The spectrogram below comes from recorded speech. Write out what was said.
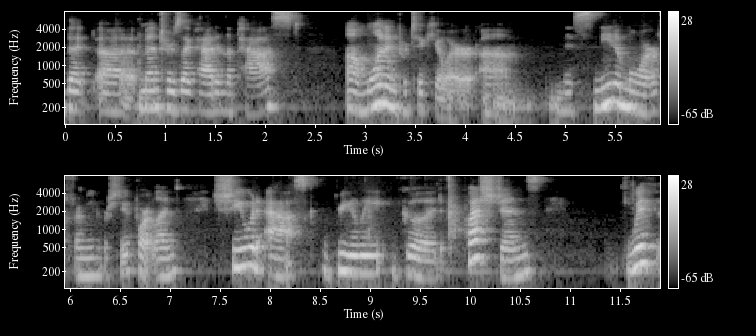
that uh, mentors I've had in the past, um, one in particular, um, Miss Nita Moore from University of Portland, she would ask really good questions with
